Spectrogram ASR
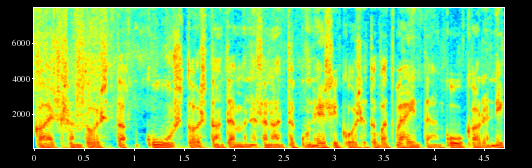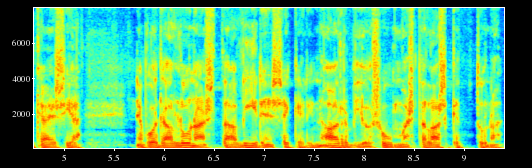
18, 16 on tämmöinen sana, että kun esikoiset ovat vähintään kuukauden ikäisiä, ne voidaan lunastaa viiden sekelin arviosummasta laskettuna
